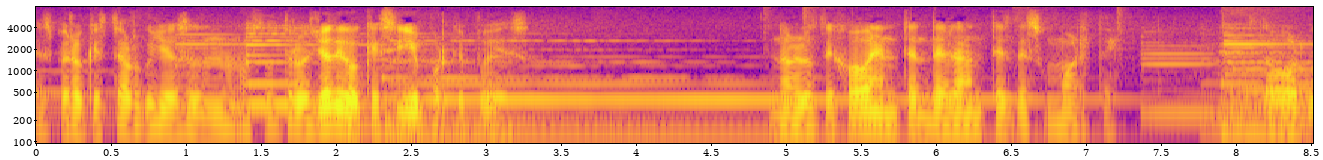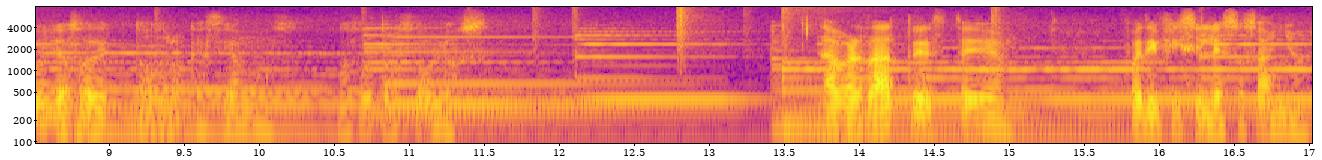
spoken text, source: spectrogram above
Espero que esté orgulloso de nosotros. Yo digo que sí, porque pues nos los dejó entender antes de su muerte. Estaba orgulloso de todo lo que hacíamos nosotros solos. La verdad, este fue difícil esos años.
